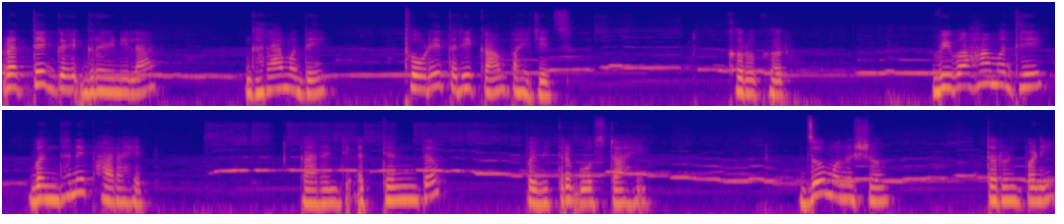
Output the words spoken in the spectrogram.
प्रत्येक ग गृहिणीला घरामध्ये थोडे तरी काम पाहिजेच. खरोखर विवाहामध्ये बंधने फार आहेत. कारण ती अत्यंत पवित्र गोष्ट आहे. जो मनुष्य तरुणपणी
